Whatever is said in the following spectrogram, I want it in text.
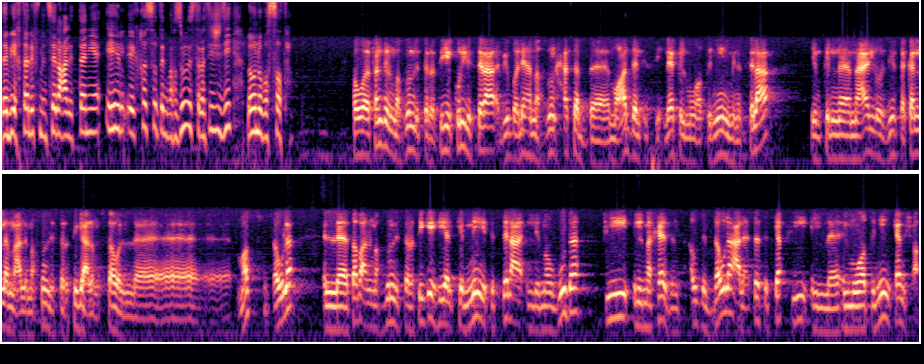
ده بيختلف من سلعة للتانية. إيه قصة المخزون الاستراتيجي دي؟ لو نبسطها. هو يا فندم المخزون الاستراتيجي كل سلعه بيبقى لها مخزون حسب معدل استهلاك المواطنين من السلعه يمكن معالي الوزير تكلم على المخزون الاستراتيجي على مستوى مصر الدولة. طبعا المخزون الاستراتيجي هي كميه السلعة اللي موجودة في المخازن أو الدولة على أساس تكفي المواطنين كام شهر.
